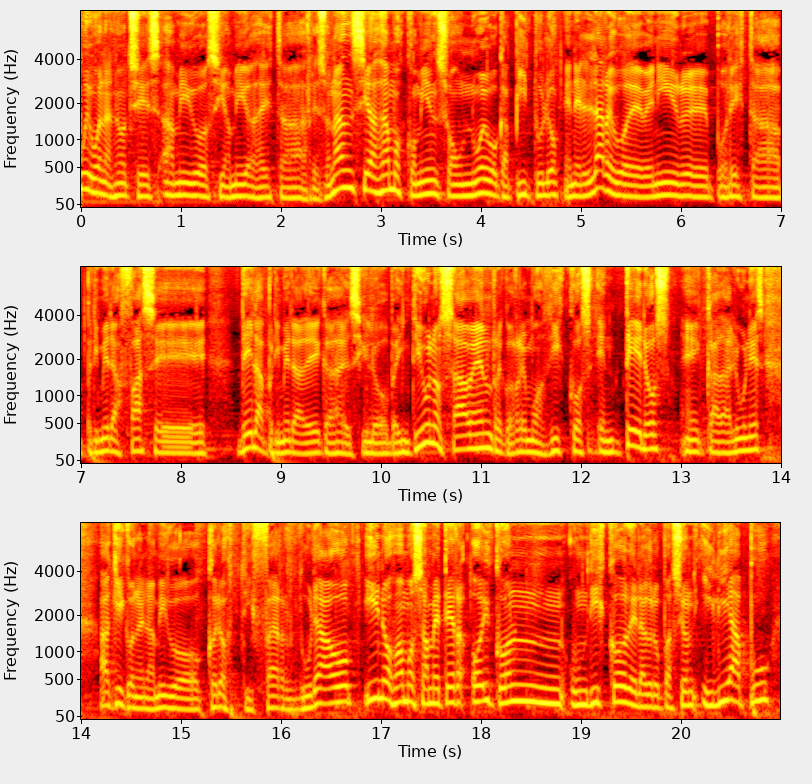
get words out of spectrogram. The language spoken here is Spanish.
Muy buenas noches amigos y amigas de estas resonancias. Damos comienzo a un nuevo capítulo en el largo de venir eh, por esta primera fase de la primera década del siglo XXI. Saben, recorremos discos enteros eh, cada lunes aquí con el amigo Crostifer Durao y nos vamos a meter hoy con un disco de la agrupación Iliapu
